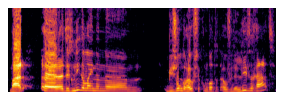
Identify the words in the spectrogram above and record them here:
maar eh, het is niet alleen een ehm, bijzonder hoofdstuk omdat het over de liefde gaat.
